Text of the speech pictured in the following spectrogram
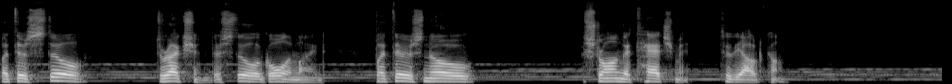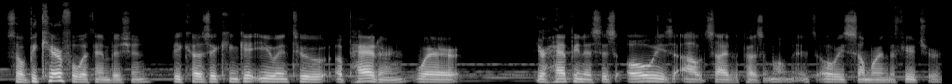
But there's still direction, there's still a goal in mind, but there's no strong attachment to the outcome. So be careful with ambition because it can get you into a pattern where your happiness is always outside the present moment, it's always somewhere in the future.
